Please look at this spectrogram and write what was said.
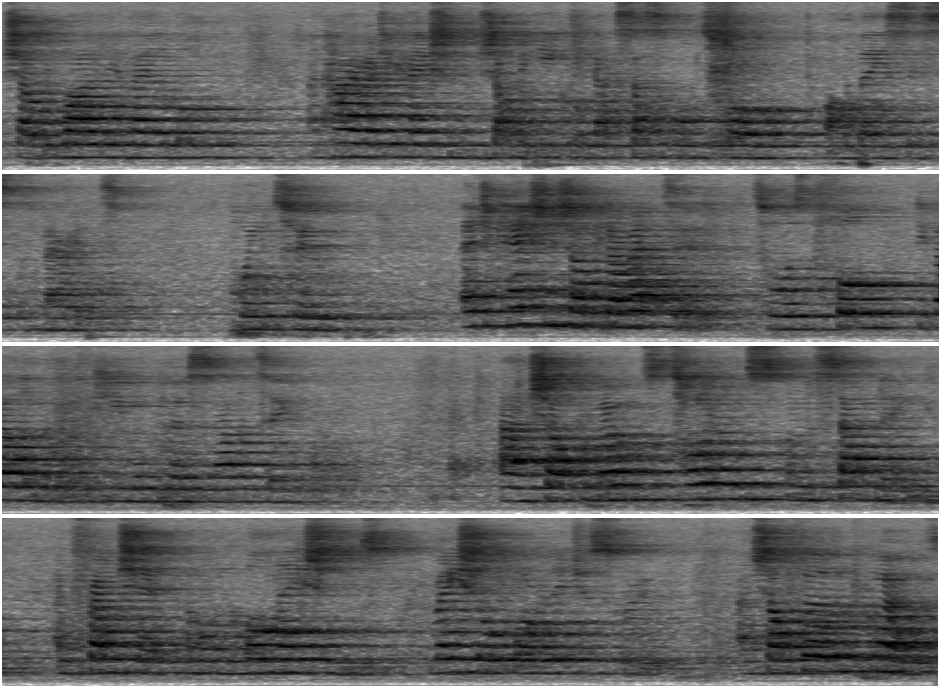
shall be widely available, and higher education shall be equally accessible to all on the basis of merit. Point 2. Education shall be directed towards the full development of the human personality and shall promote tolerance, understanding and friendship among all nations, racial or religious group, and shall further promote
